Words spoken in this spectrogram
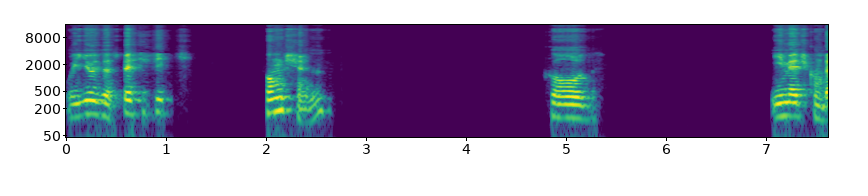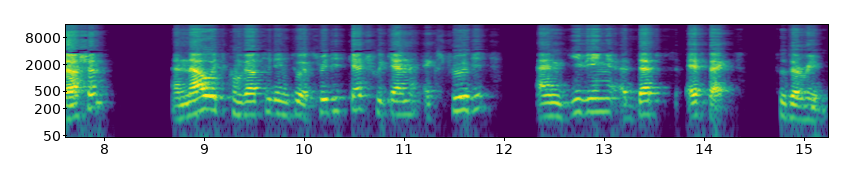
We use a specific function called image conversion. And now it's converted into a 3D sketch. We can extrude it and giving a depth effect to the rim.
